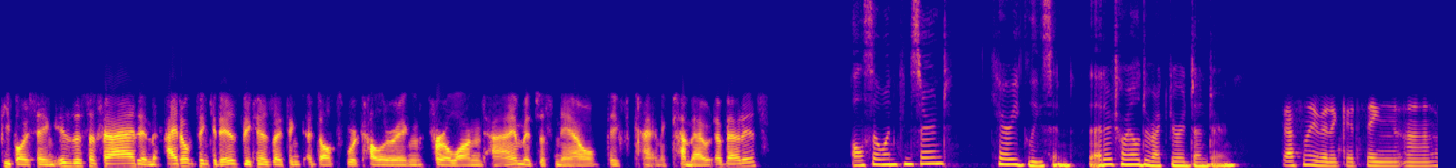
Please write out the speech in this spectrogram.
people are saying, Is this a fad? And I don't think it is because I think adults were coloring for a long time. It's just now they've kind of come out about it. Also unconcerned, Carrie Gleason, the editorial director at Dundurn. Definitely been a good thing uh,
